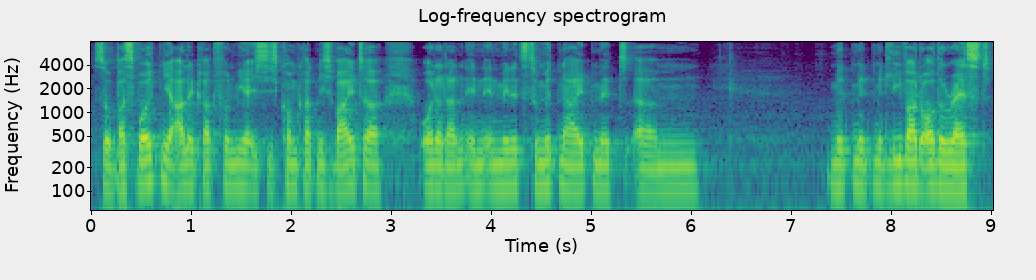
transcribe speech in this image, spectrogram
So, was wollten ihr alle gerade von mir? Ich, ich komme gerade nicht weiter. Oder dann in, in Minutes to Midnight mit, ähm, mit, mit, mit Leave Out All the Rest.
